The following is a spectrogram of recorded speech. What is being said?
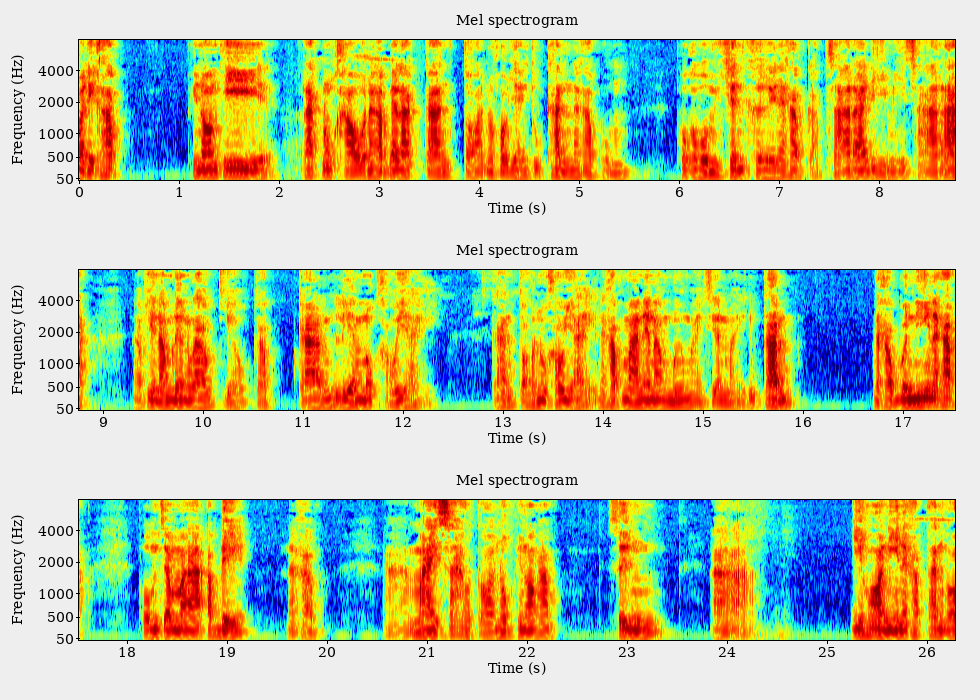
วัสดีครับ พี่น้องที่รักนกเขานะครับและรักการต่อนกเขาใหญ่ทุกท่านนะครับ ผมพบกับผมอีกเช่นเคยนะครับ กับสาระดีมีสาระนะครับที่นำเรื่องราวเกี่ยวกับการเลี้ยงนกเขาใหญ่ การต่อนกเขาใหญ่นะครับ มาแนะนำมือใหม่เซียนใหม่ทุกท่านนะครับ วันนี้นะครับ ผมจะมาอัปเดตนะครับไม้เศร้าต่อนกพี่น้องครับ ซึ่งยี่ห้อนี้นะครับ ท่านก็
